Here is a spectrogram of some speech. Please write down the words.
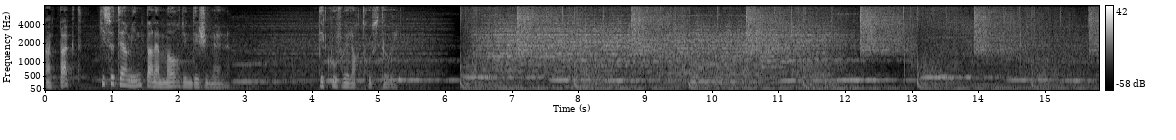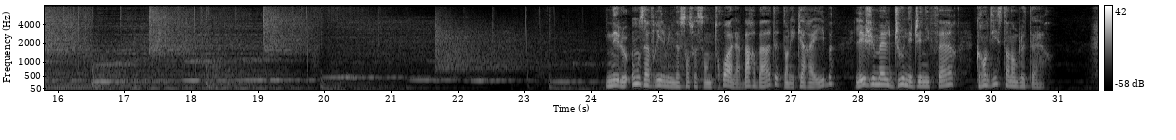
un pacte qui se termine par la mort d'une des jumelles. Découvrez leur true story. Nées le 11 avril 1963 à la Barbade, dans les Caraïbes, les jumelles June et Jennifer grandissent en Angleterre.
